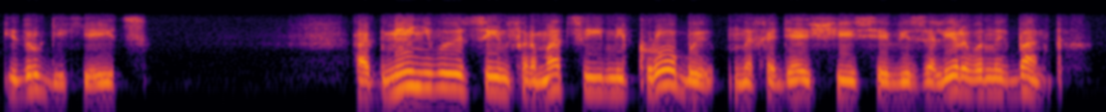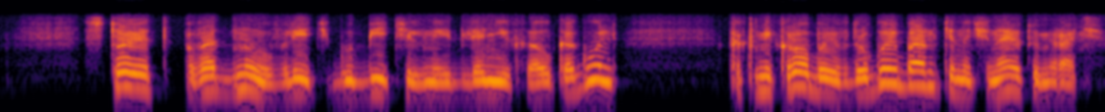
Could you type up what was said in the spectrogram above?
и других яиц. Обмениваются информацией микробы, находящиеся в изолированных банках. Стоит в одну влить губительный для них алкоголь, как микробы в другой банке начинают умирать.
